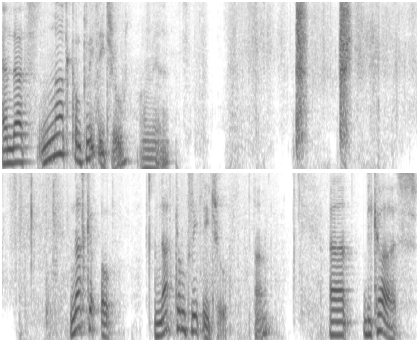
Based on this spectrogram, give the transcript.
And that's not completely true. Not, co- oh, not completely true. Huh? Uh, because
